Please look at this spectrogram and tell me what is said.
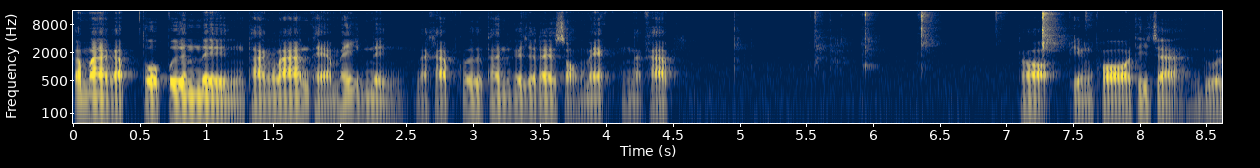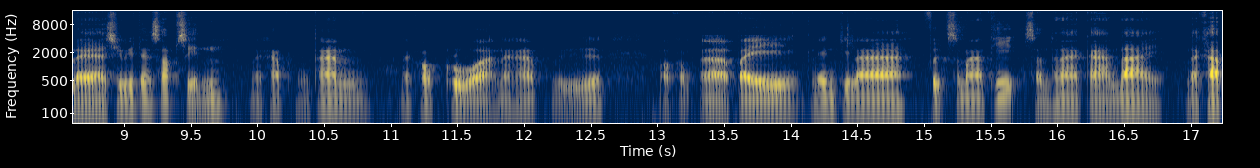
ก็มากับตัวปืน 1 ทางร้านแถมให้อีก1นะครับ ก็คือท่านก็จะได้ 2 แม็กนะครับ ก็เพียงพอที่จะดูแลชีวิตและทรัพย์สินนะครับของท่านและครอบครัวนะครับ หรือออกกับไปเล่นกีฬาฝึกสมาธิสันทนาการได้นะครับ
